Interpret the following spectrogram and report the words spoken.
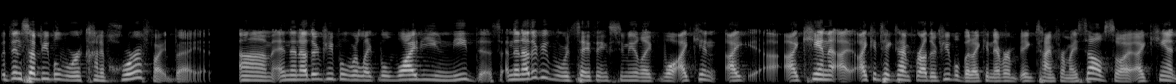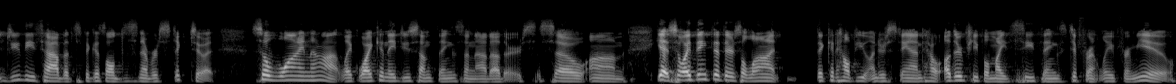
but then some people were kind of horrified by it. Um, and then other people were like, "Well, why do you need this?" And then other people would say things to me like, "Well, I can, I, I can, I, I can take time for other people, but I can never make time for myself. So I, I, can't do these habits because I'll just never stick to it. So why not? Like, why can they do some things and not others? So, um, yeah. So I think that there's a lot that can help you understand how other people might see things differently from you.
